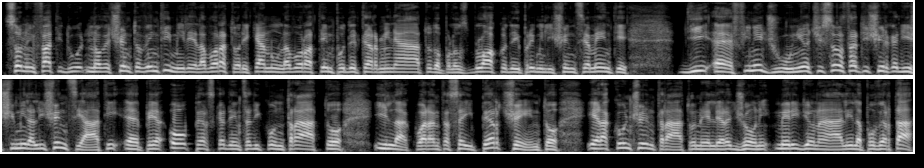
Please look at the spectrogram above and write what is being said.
sono infatti 920.000 i lavoratori che hanno un lavoro a tempo determinato, dopo lo sblocco dei primi licenziamenti di eh, fine giugno ci sono stati circa 10.000 licenziati eh, per, o per scadenza di contratto, il 46% era concentrato nelle regioni meridionali, la povertà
